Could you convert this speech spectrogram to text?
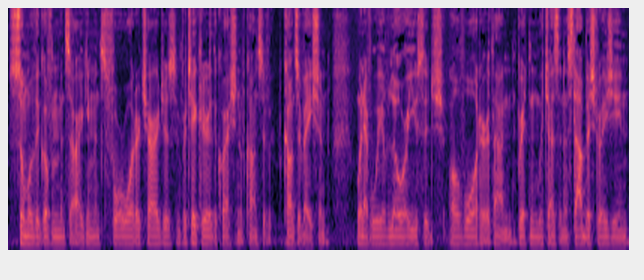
some of the government's arguments for water charges, in particular the question of conserv- conservation, whenever we have lower usage of water than Britain, which has an established regime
